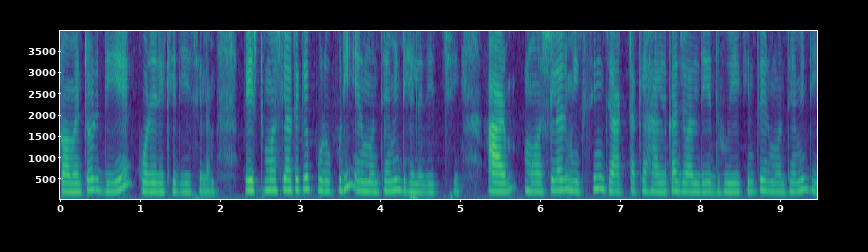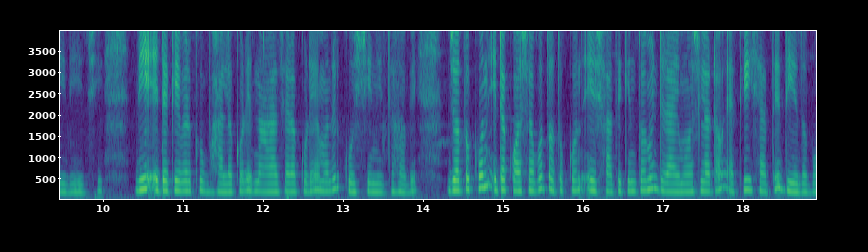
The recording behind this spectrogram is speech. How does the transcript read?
টমেটোর দিয়ে করে রেখে দিয়েছিলাম। পেস্ট মশলাটাকে পুরোপুরি এর মধ্যে আমি ঢেলে দিচ্ছি। আর মশলার মিক্সিং জারটাকে হালকা জল দিয়ে ধুয়ে কিন্তু এর মধ্যে আমি দিয়ে দিয়েছি। দিয়ে এটাকে এবার খুব ভালো করে নাড়াচাড়া করে আমাদের কষিয়ে নিতে হবে। যতক্ষণ এটা কষাবো, ততক্ষণ এর সাথে কিন্তু আমি ড্রাই মশলাটাও একই সাথে দিয়ে দেবো।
